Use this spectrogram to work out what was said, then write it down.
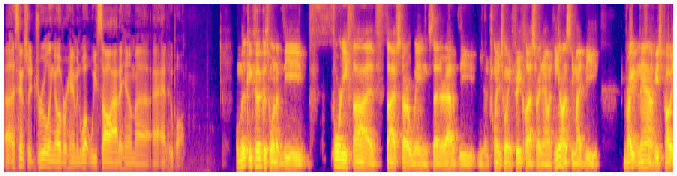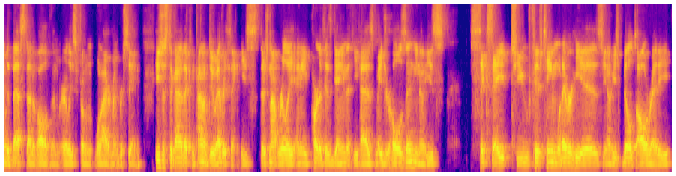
uh, essentially drooling over him and what we saw out of him uh, at Hoop Hall. Well, Mookie Cook is one of the 45 five star wings that are out of the you know 2023 class right now and he honestly might be right now he's probably the best out of all of them or at least from what i remember seeing. He's just a guy that can kind of do everything. He's there's not really any part of his game that he has major holes in. You know he's 6'8 to 15 whatever he is you know he's built already.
